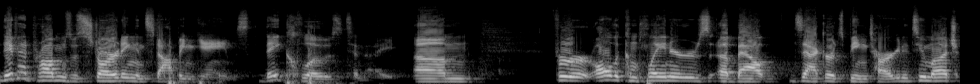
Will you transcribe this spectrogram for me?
they've had problems with starting and stopping games. They closed tonight. Um, for all the complainers about Zach Ertz being targeted too much,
